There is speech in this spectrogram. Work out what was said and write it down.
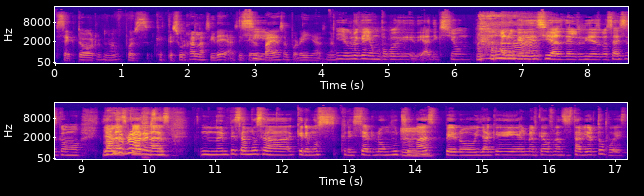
sector, ¿no? Pues que te surjan las ideas y que vayas a por ellas, ¿no? Y yo creo que hay un poco de, de adicción a lo que decías del riesgo, ¿sabes? Es como ya Vamos a las cajas mm, empezamos a, queremos crecerlo mucho Mm. más, pero ya que el mercado francés está abierto, pues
